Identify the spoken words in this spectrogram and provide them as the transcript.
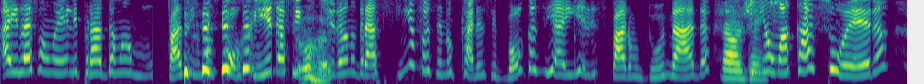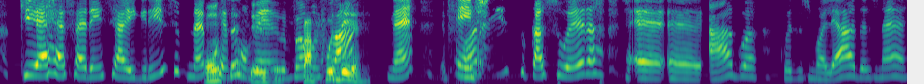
Aí levam ele pra dar uma... Fazem uma corrida, ficam uhum. tirando gracinha, fazendo caras e bocas, e aí eles param do nada não, gente. em uma cachoeira, que é referência a igreja, né? Com Porque certeza. vamos pra lá, né? Fora gente. isso, cachoeira, é, é, água, coisas molhadas, né?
